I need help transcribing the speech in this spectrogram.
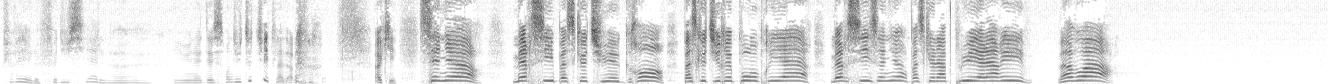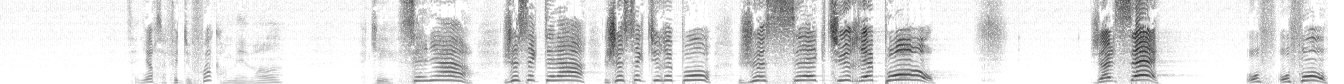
Purée, le feu du ciel. Il est descendu tout de suite là. ok. Seigneur, merci parce que tu es grand, parce que tu réponds aux prières. Merci Seigneur parce que la pluie elle arrive. Va voir. Seigneur, ça fait deux fois quand même. Hein ok. Seigneur, je sais que tu es là. Je sais que tu réponds. Je sais que tu réponds. Je le sais. Au, au fond.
